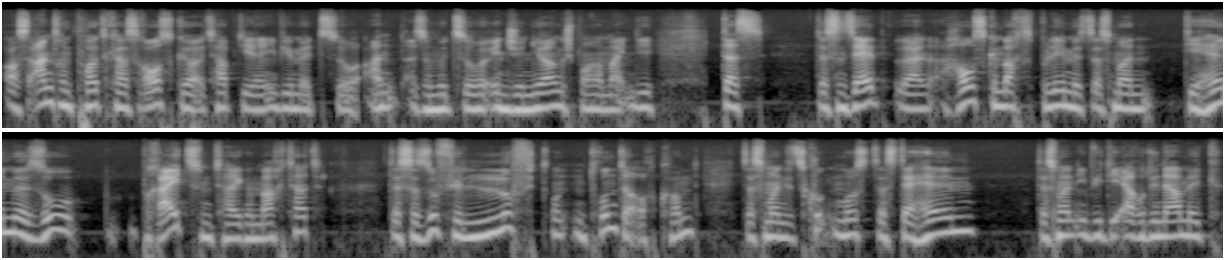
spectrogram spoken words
aus anderen Podcasts rausgehört habe, die dann irgendwie mit so an, also mit so Ingenieuren gesprochen haben, meinten die, dass das ein, selbst, oder ein hausgemachtes Problem ist, dass man die Helme so breit zum Teil gemacht hat, dass da so viel Luft unten drunter auch kommt, dass man jetzt gucken muss, dass der Helm, dass man irgendwie die Aerodynamik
